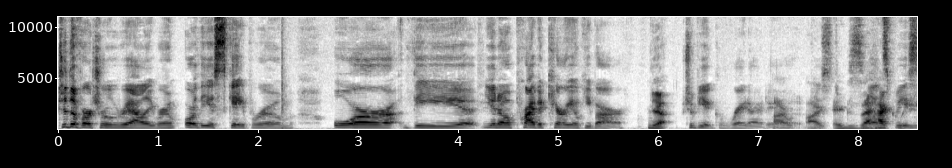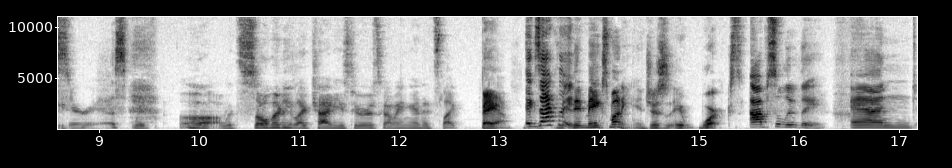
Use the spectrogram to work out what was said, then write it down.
to the virtual reality room or the escape room or the, you know, private karaoke bar. yeah Which would be a great idea. I- I- exactly. Let's be serious. with oh, with so many like Chinese tourists coming in, it's like bam, Exactly. It, makes money. It just it works. Absolutely. And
